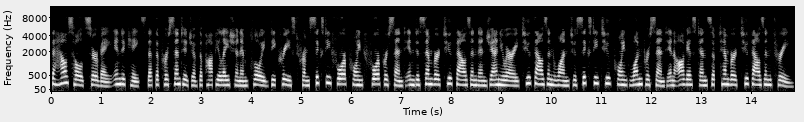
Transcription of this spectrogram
The household survey indicates that the percentage of the population employed decreased from 64.4% in December 2000 and January 2001 to 62.1% in August and September 2003.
